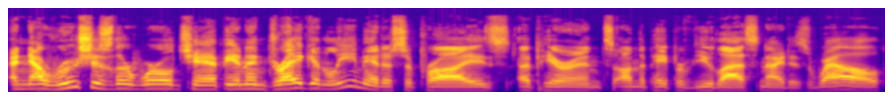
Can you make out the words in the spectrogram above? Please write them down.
and now Rush is their world champion, and Dragon Lee made a surprise appearance on the pay per view last night as well.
